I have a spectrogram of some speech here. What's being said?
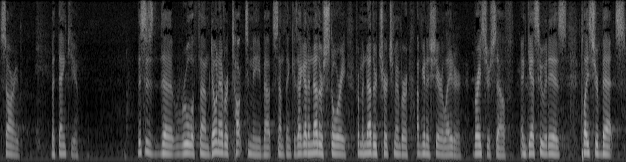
Sorry, but thank you. This is the rule of thumb. Don't ever talk to me about something because I got another story from another church member I'm going to share later. Brace yourself and guess who it is. Place your bets.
